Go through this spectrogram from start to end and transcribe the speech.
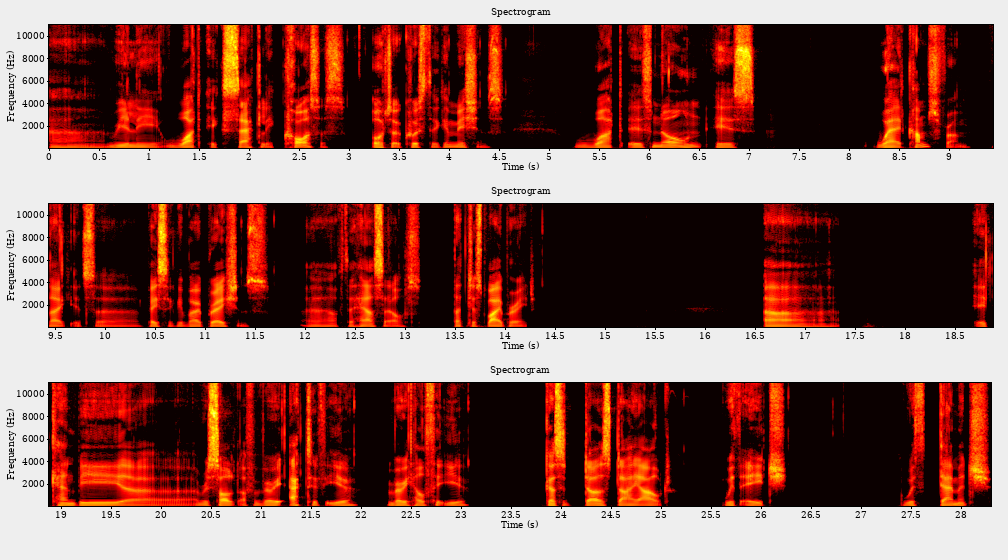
uh, really what exactly causes otoacoustic emissions what is known is where it comes from. Like it's uh, basically vibrations uh, of the hair cells that just vibrate. Uh, it can be uh, a result of a very active ear, a very healthy ear, because it does die out with age, with damage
